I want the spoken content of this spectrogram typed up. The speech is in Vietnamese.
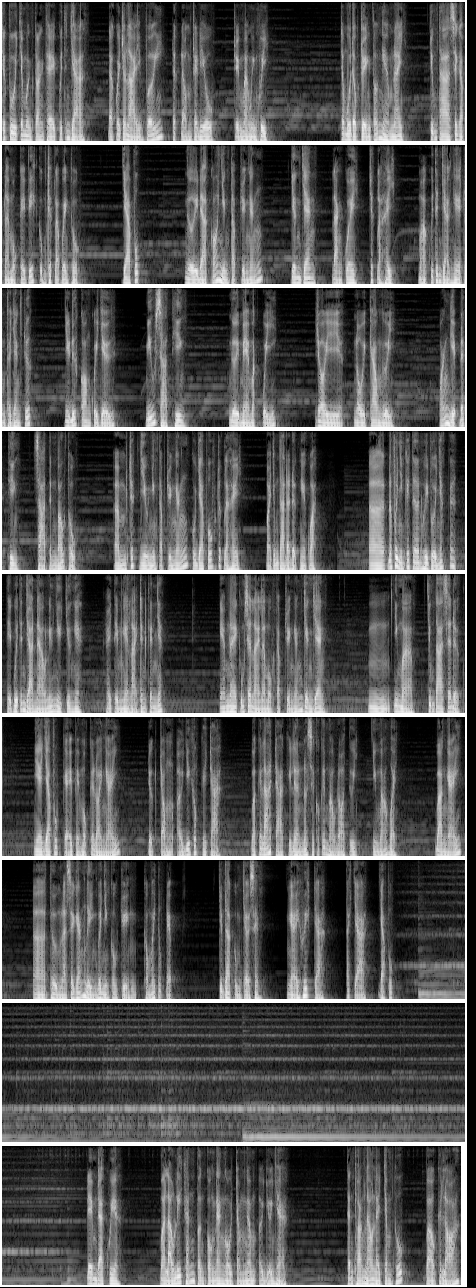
Rất vui chào mừng toàn thể quý tín giả đã quay trở lại với Đất Đồng Radio, truyện ma Nguyễn Huy. Trong buổi đọc truyện tối ngày hôm nay, chúng ta sẽ gặp lại một cây viết cũng rất là quen thuộc. Gia Phúc, người đã có những tập truyện ngắn, dân gian, làng quê rất là hay mà quý tín giả nghe trong thời gian trước như Đứa con quỷ dữ, Miếu xà thiên, Người mẹ mặt quỷ, rồi Nồi cao người, Oán nghiệp đất thiên, Xà tinh báo thù um, Rất nhiều những tập truyện ngắn của Gia Phúc rất là hay Mà chúng ta đã được nghe qua. À, Đối với những cái tên Huy vừa nhắc á, Thì quý tín giả nào nếu như chưa nghe Hãy tìm nghe lại trên kênh nhé. Ngày hôm nay cũng sẽ lại là một tập truyện ngắn dân gian. Uhm, Nhưng mà chúng ta sẽ được Nghe Gia Phúc kể về một cái loại ngải Được trồng ở dưới gốc cây trà Và cái lá trà khi lên nó sẽ có cái màu đỏ tươi Như máu vậy. Và ngải à, Thường là sẽ gắn liền với những câu chuyện Không mấy tốt đẹp. Chúng ta cùng chờ xem. Ngải huyết trà, Tác giả Gia Phúc. Đêm đã khuya, Mà lão Lý Khánh vẫn còn đang ngồi trầm ngâm ở giữa nhà. Thỉnh thoảng lão lại chăm thuốc Vào cái lõ,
